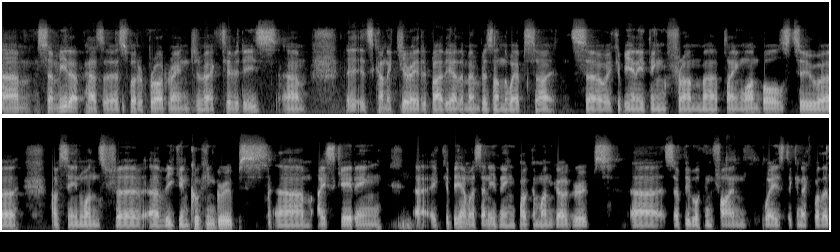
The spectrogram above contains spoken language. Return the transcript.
Um, so Meetup has a sort of broad range of activities. Um, it's kind of curated by the other members on the website. So it could be anything from uh, playing lawn bowls to uh, I've seen ones for uh, vegan cooking groups, um, ice skating. Uh, it could be almost anything. Pokemon Go groups. Uh, so people can find ways to connect with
